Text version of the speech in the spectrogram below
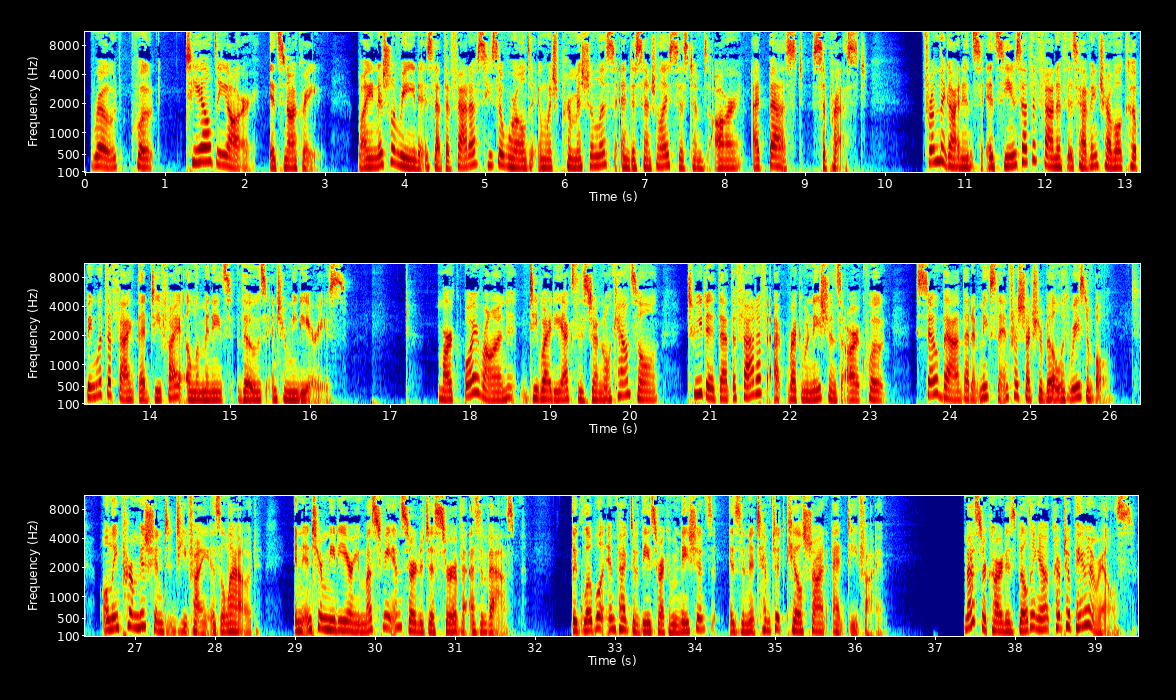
wrote, quote, TLDR, it's not great. My initial read is that the FATF sees a world in which permissionless and decentralized systems are, at best, suppressed. From the guidance, it seems that the FATF is having trouble coping with the fact that DeFi eliminates those intermediaries. Marc Boiron, DYDX's general counsel, tweeted that the FATF recommendations are, quote, so bad that it makes the infrastructure bill look reasonable. Only permissioned DeFi is allowed. An intermediary must be inserted to serve as a VASP. The global impact of these recommendations is an attempted kill shot at DeFi. MasterCard is building out crypto payment rails.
